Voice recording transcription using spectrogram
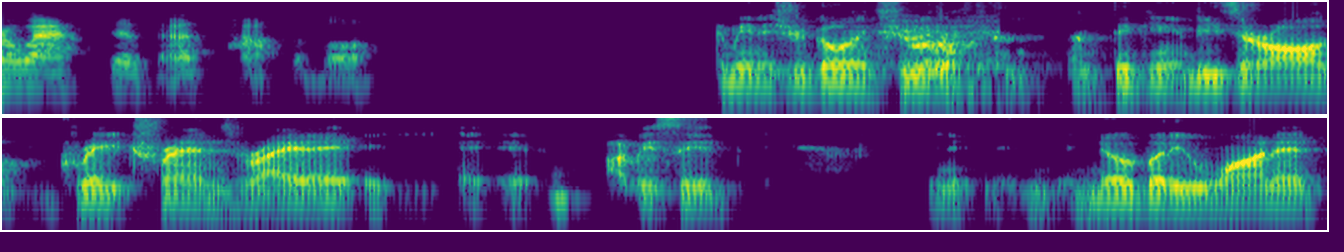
proactive as possible. I mean, as you're going through this, I'm thinking these are all great trends, right? It, it, obviously, nobody wanted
